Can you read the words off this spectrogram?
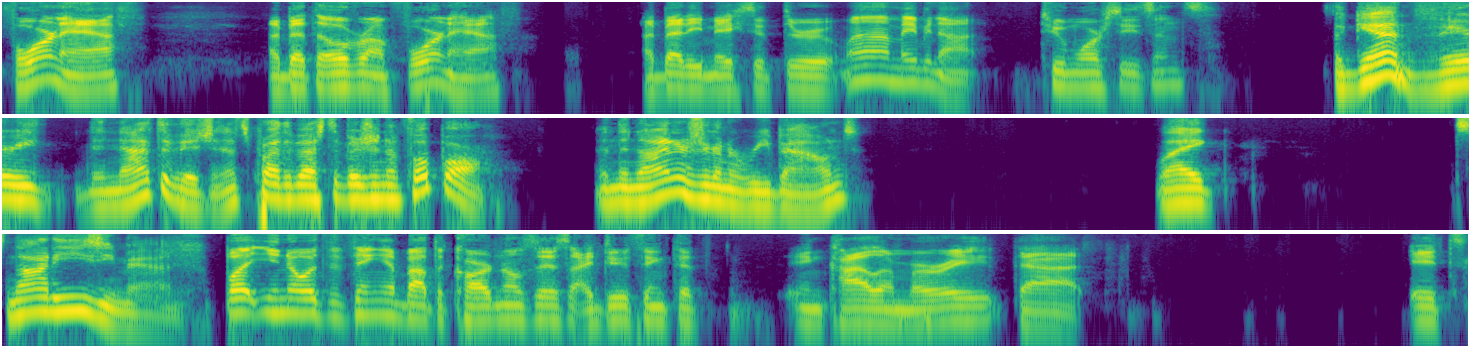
four and a half. I bet the over on four and a half. I bet he makes it through. Well, maybe not. Two more seasons. Again, very in that division. That's probably the best division in football. And the Niners are going to rebound. Like, it's not easy, man. But you know what the thing about the Cardinals is? I do think that in Kyler Murray that it's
